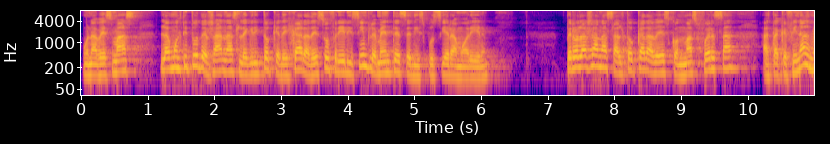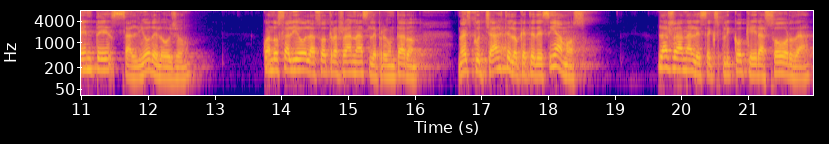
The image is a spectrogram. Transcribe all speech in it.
Una vez más, la multitud de ranas le gritó que dejara de sufrir y simplemente se dispusiera a morir. Pero la rana saltó cada vez con más fuerza hasta que finalmente salió del hoyo. Cuando salió, las otras ranas le preguntaron, ¿No escuchaste lo que te decíamos? La rana les explicó que era sorda.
